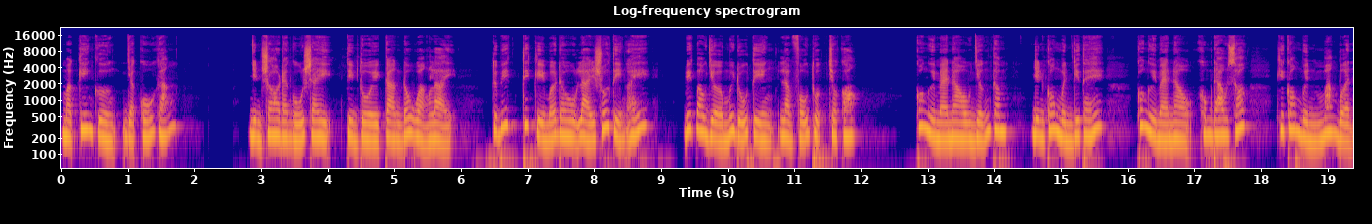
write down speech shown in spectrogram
Mà kiên cường và cố gắng. Nhìn so đang ngủ say Tìm tôi càng đau quặn lại. Tôi biết tiết kiệm ở đâu lại số tiền ấy, Biết bao giờ mới đủ tiền Làm phẫu thuật cho con. Có người mẹ nào nhẫn tâm Nhìn con mình như thế? Có người mẹ nào không đau xót Khi con mình mang bệnh?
